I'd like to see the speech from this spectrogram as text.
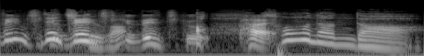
全地球、全地球、全地球。はい。そうなんだ。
